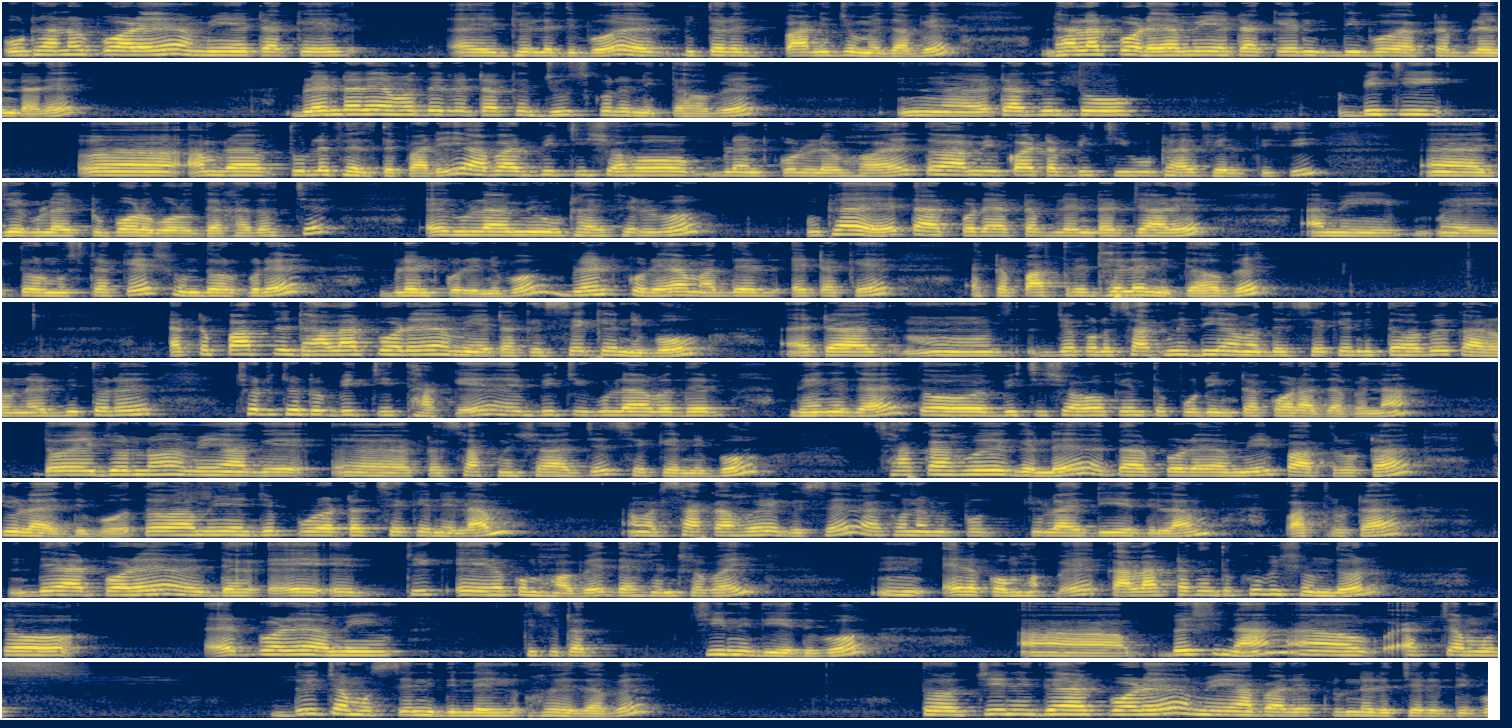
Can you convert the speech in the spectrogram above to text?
উঠানোর পরে আমি এটাকে এই ঢেলে দিব, এর ভিতরে পানি জমে যাবে। ঢালার পরে আমি এটাকে দিব একটা ব্লেন্ডারে। ব্লেন্ডারে আমাদের এটাকে জুস করে নিতে হবে। এটা কিন্তু বিচি আমরা তুলে ফেলতে পারি, আবার বিচি সহ ব্লেন্ড করলেও হয়। তো আমি কয়টা বিচি উঠায় ফেলতেছি যেগুলো একটু বড় বড় দেখা যাচ্ছে। এগুলো আমি উঠায় ফেলব। উঠায়ে তারপরে একটা ব্লেন্ডার জারে আমি এই তরমুজটাকে সুন্দর করে ব্লেন্ড করে নিব। ব্লেন্ড করে আমাদের এটাকে একটা পাত্রে ঢেলে নিতে হবে। একটা পাত্রে ঢালার পরে আমি এটাকে সেকে নিব। এটা যে কোনো চাকনি দিয়ে আমাদের সেকে নিতে হবে কারণ এর ভিতরে ছোট ছোট বিচি থাকে। এই বিচিগুলো আমাদের ভেঙে যায়। তো বিচি সহ কিন্তু পুডিংটা করা যাবে না। তো এই জন্য আমি আগে একটা ছাঁকনির সাহায্যে ছেঁকে নিব। ছাঁকা হয়ে গেলে তারপরে আমি পাত্রটা চুলায় দিব। তো আমি এই যে পুরোটা ছেঁকে নিলাম, আমার ছাঁকা হয়ে গেছে। এখন আমি চুলায় দিয়ে দিলাম পাত্রটা। দেওয়ার পরে ঠিক এইরকম হবে, দেখেন সবাই। এরকম হবে। কালারটা কিন্তু খুবই সুন্দর। তো এরপরে আমি কিছুটা চিনি দিয়ে দেব। বেশি না এক চামচ, দুই চামচ চিনি দিলেই হয়ে যাবে। তো চিনি দেওয়ার পরে আমি আবার একটু নেড়ে চেড়ে দিব।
